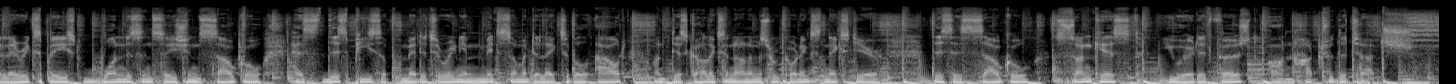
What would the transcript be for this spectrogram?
Balearics based wonder sensation Sauko has this piece of Mediterranean midsummer delectable out on Discoholics Anonymous recordings next year. This is Sauko, Sunkissed. You heard it first on Hot to the Touch.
